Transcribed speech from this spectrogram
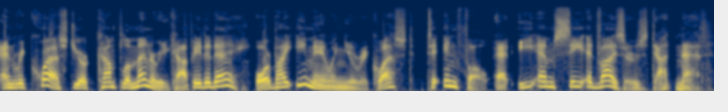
and request your complimentary copy today or by emailing your request to info at emcadvisors.net.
